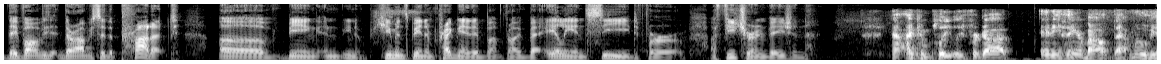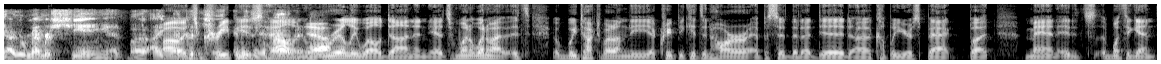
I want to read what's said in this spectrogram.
they've obviously they're obviously the product of being and you know humans being impregnated by, by, by alien seed for a future invasion. Yeah, I completely forgot anything about that movie. I remember seeing it, but I, oh, I it's couldn't say creepy as anything hell about and it. really well done. And it's one one of my. It's we talked about on the uh, Creepy Kids and Horror episode that I did uh, a couple years back. But man, it's once again.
